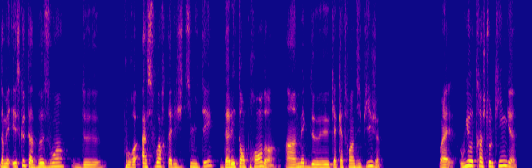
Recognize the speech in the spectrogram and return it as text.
non, mais est-ce que tu as besoin de, pour asseoir ta légitimité, d'aller t'en prendre à un mec de, qui a 90 piges? Voilà. Oui au trash talking,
